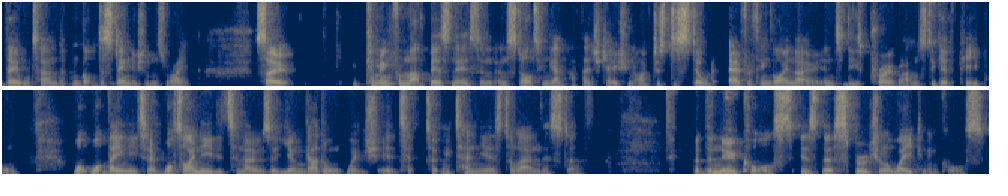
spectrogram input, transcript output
they all turned up and got distinctions, right? So coming from that business and, and starting empath education, I've just distilled everything I know into these programs to give people what, what they need to know, what I needed to know as a young adult, which it took me 10 years to learn this stuff. But the new course is the Spiritual Awakening course.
